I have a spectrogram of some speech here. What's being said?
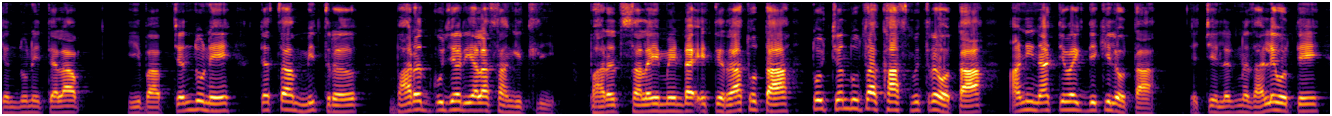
चंदूने त्याला ही बाब चंदूने त्याचा मित्र भारत गुजर याला सांगितली. भारत सलाई मेंढा येथे राहत होता. तो चंदूचा खास मित्र होता आणि नातेवाईक देखील होता. त्याचे लग्न झाले होते.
